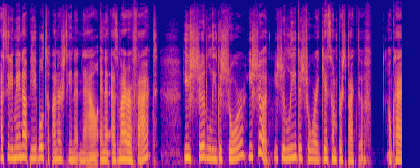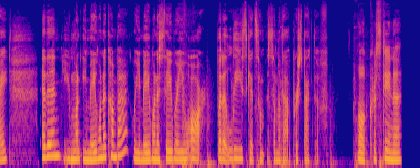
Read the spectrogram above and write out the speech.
I said, you may not be able to understand it now. And as a matter of fact, you should leave the shore. You should. You should leave the shore and get some perspective. Okay. And then you want you may want to come back or you may want to stay where you are, but at least get some some of that perspective. Well, Christina,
